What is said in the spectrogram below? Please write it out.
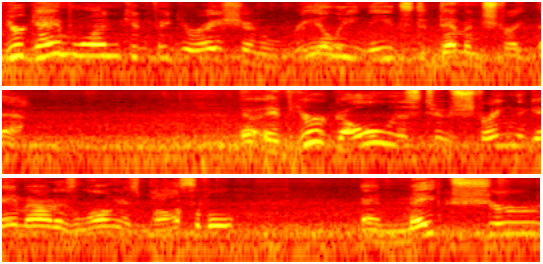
your game one configuration really needs to demonstrate that. If your goal is to string the game out as long as possible and make sure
